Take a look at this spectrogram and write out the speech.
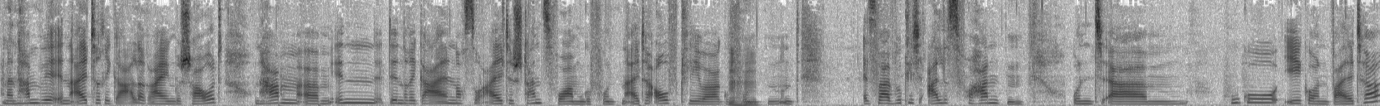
Und dann haben wir in alte Regale reingeschaut und haben ähm, in den Regalen noch so alte Stanzformen gefunden, alte Aufkleber mhm. gefunden. Mhm. Und es war wirklich alles vorhanden. Und ähm, Hugo Egon Walter,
